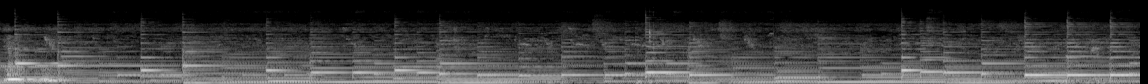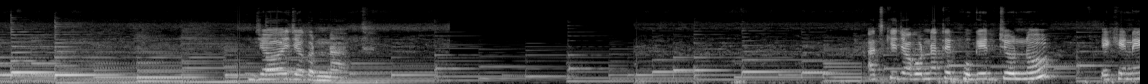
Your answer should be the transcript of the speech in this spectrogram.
জয় জগন্নাথ। আজকে জগন্নাথের ভোগের জন্য এখানে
